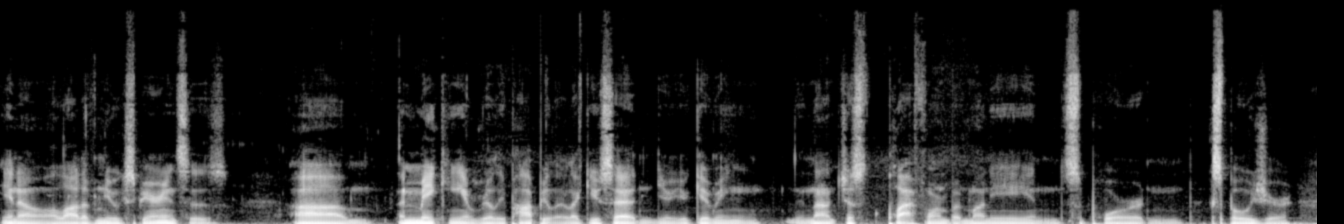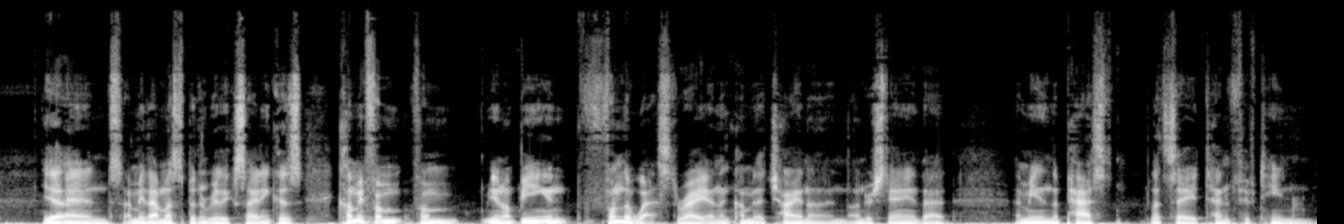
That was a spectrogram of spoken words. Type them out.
you know, a lot of new experiences, um, and making it really popular. Like you said, you're, you're giving not just platform, but money and support and exposure. Yeah, And I mean that must have been really exciting because coming from from you know being in from the West, right, and then coming to China and understanding that, I mean, in the past, let's say 10, 15,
